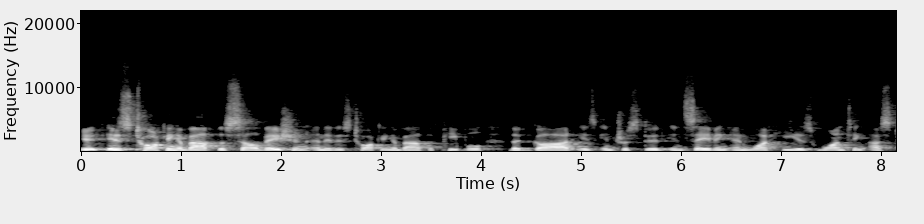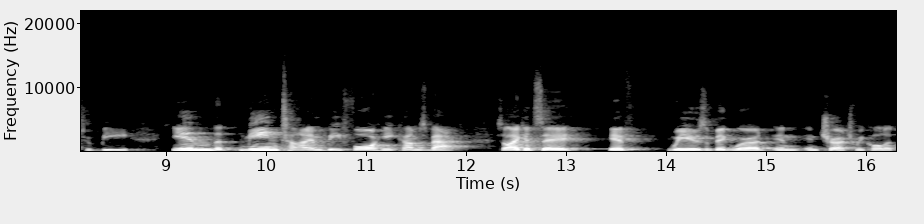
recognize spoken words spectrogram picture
It is talking about the salvation and it is talking about the people that God is interested in saving and what He is wanting us to be in the meantime before He comes back. So I could say, if we use a big word in, in church, we call it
